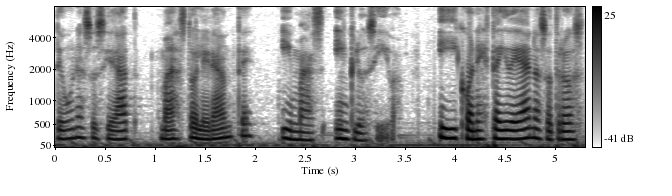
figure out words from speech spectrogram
de una sociedad más tolerante y más inclusiva. Y con esta idea nosotros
